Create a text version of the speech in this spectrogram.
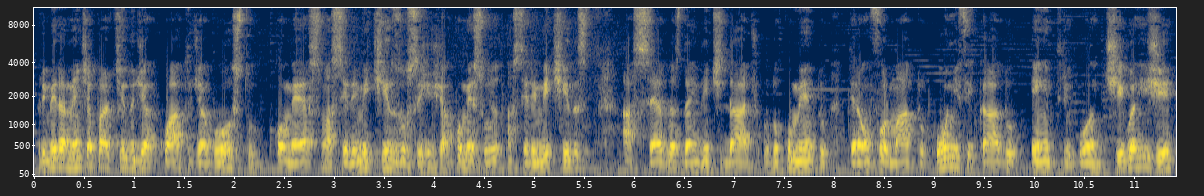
Primeiramente, a partir do dia 4 de agosto, começam a ser emitidas, ou seja, já começou a ser emitidas as cédulas da identidade. O documento terá um formato unificado entre o antigo RG,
